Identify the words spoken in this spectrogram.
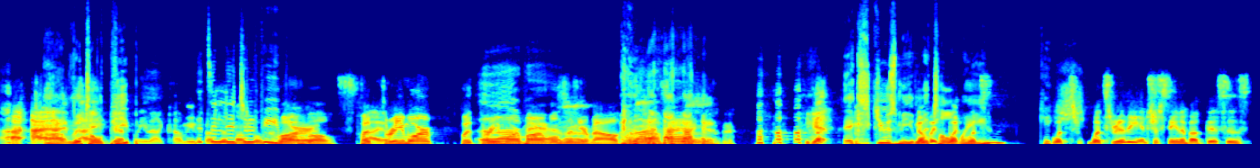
I, Uh, I'm, Little I'm Peep? definitely not coming It's from a the little mumble peep. Mumble. Put three more. Put three more marbles it. in your mouth. Yeah. Excuse me, No, but Little what- what's- What's What's really interesting about this is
